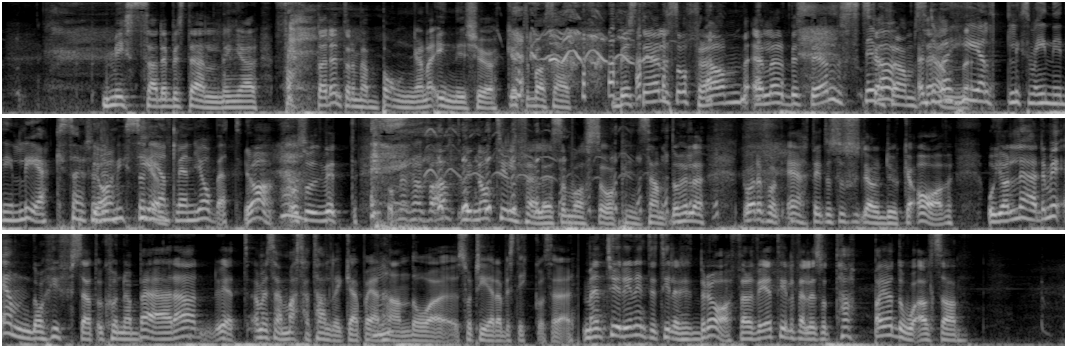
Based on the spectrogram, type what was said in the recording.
missade beställningar, fattade inte de här bångarna inne i köket. Bara så här, beställs och fram eller beställs, ska var, fram sen. du var helt liksom inne i din lek så, här, så Ja, du missade helt. egentligen jobbet. Ja, och så vet, och men framförallt vid något tillfälle som var så pinsamt, då, höll, jag- då hade folk ätit och så skulle jag duka av. Och jag lärde mig ändå hyfsat att kunna bära, du vet, ja, men så här massa tallrikar på en hand och sortera bestick och sådär. Men tydligen inte tillräckligt bra, för att vid ett tillfälle så tappar jag då alltså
